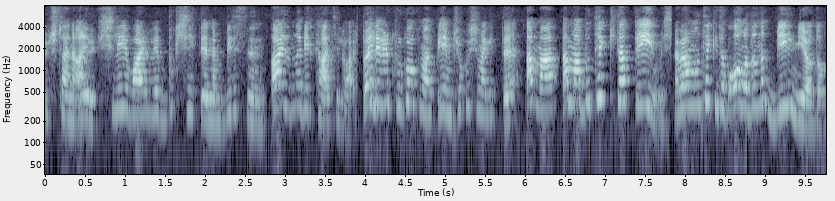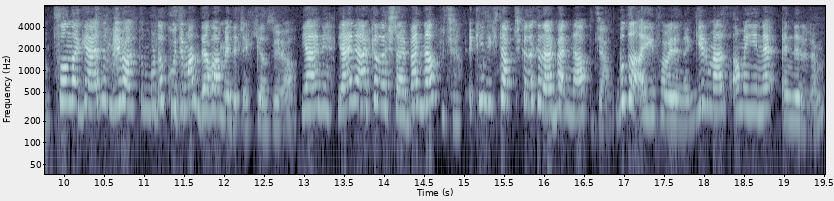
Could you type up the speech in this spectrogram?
üç tane ayrı kişiliği var ve bu kişiliklerinin birisinin ardında bir katil var. Böyle bir kurgu okumak benim çok hoşuma gitti ama ama bu tek kitap değilmiş. Ve ben bunun tek kitap olmadığını olmadığını bilmiyordum. Sonra geldim bir baktım burada kocaman devam edecek yazıyor. Yani yani arkadaşlar ben ne yapacağım? İkinci kitap çıkana kadar ben ne yapacağım? Bu da ayın favorilerine girmez ama yine öneririm.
